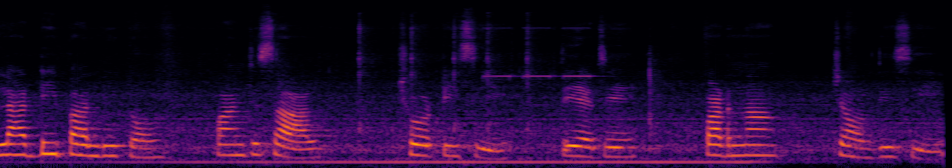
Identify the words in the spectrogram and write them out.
ਲਾਡੀ ਪਾਲੀ ਤੋਂ 5 ਸਾਲ ਛੋਟੀ ਸੀ ਤੇ ਅਜੇ ਪੜਨਾ ਚਾਹੁੰਦੀ ਸੀ।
